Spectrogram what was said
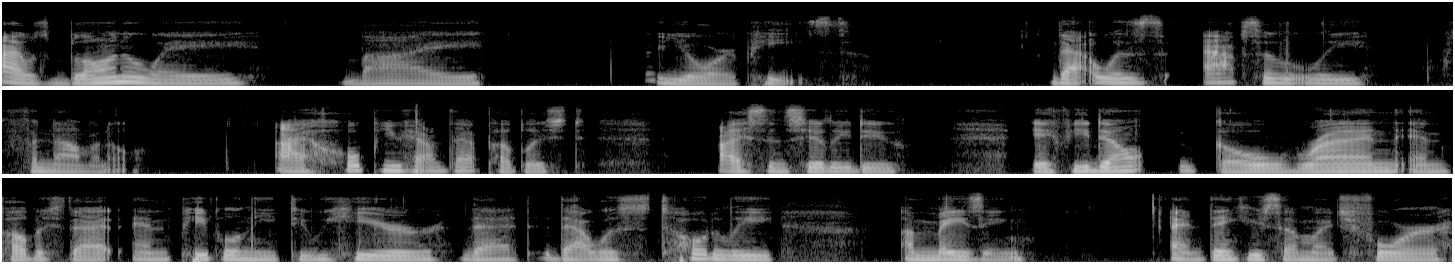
I was blown away by your piece. That was absolutely phenomenal. I hope you have that published. I sincerely do. If you don't, go run and publish that, and people need to hear that that was totally amazing. And thank you so much for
